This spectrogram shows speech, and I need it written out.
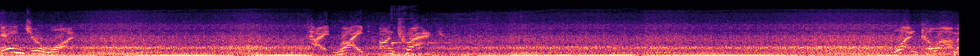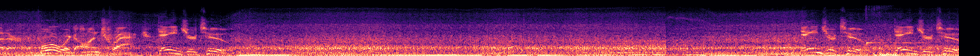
Danger 1 right on track. One kilometer. Forward on track. Danger two. Danger two. Danger two.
